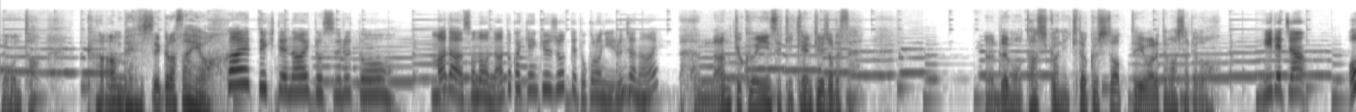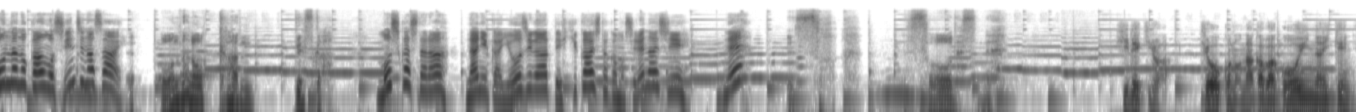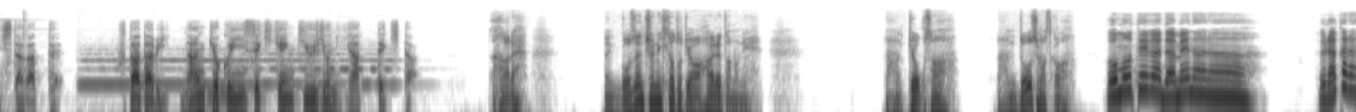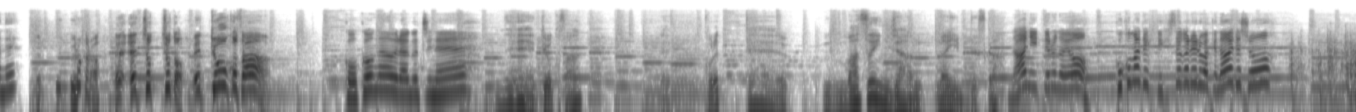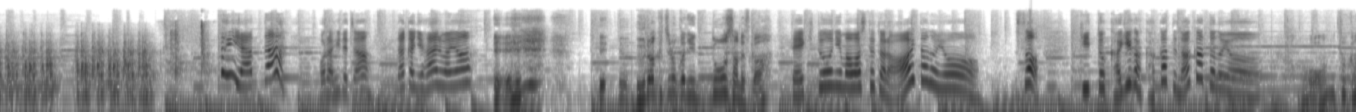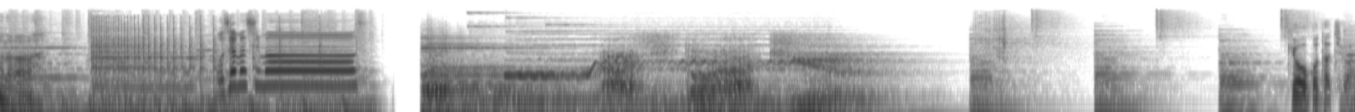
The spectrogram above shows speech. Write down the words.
ほんと、勘弁してくださいよ。帰ってきてないとすると、まだそのなんとか研究所ってところにいるんじゃない？南極隕石研究所です。でも確かに帰宅したって言われてましたけど、ひでちゃん、女の勘を信じなさい。女の勘ですか？もしかしたら何か用事があって引き返したかもしれないし、ね？えそ、そうですね。秀樹は京子の半ば強引な意見に従って、再び南極隕石研究所にやってきた。あれ？午前中に来た時は入れたのに。京子さん、どうしますか？表がダメなら、裏からね。え、う裏から？え、え、ちょ、ちょっとえ、京子さんここが裏口ね。ねえ、京子さんえ、これって、まずいんじゃないですか？何言ってるのよ。ここまで来て塞がれるわけないでしょ。やったほら、ひでちゃん、中に入るわよ。えええ、裏口の鍵どうしたんですか？適当に回してたら開いたのよ。そう、きっと鍵がかかってなかったのよ。ほんとかな？お邪魔しまーす。京子たちは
